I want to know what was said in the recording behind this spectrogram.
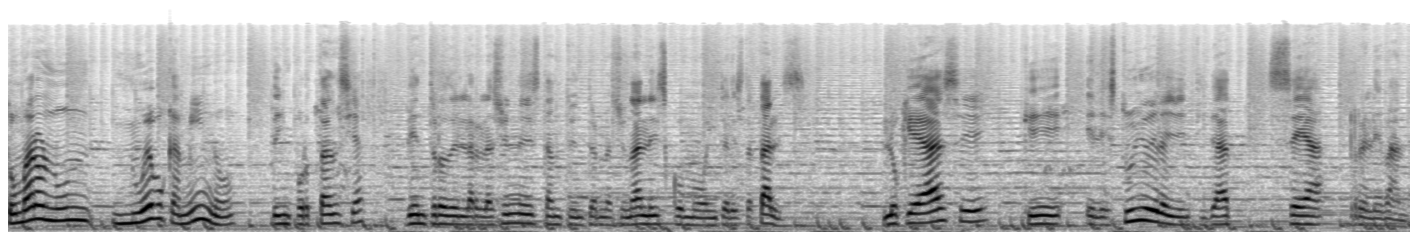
tomaron un nuevo camino de importancia dentro de las relaciones tanto internacionales como interestatales, lo que hace que el estudio de la identidad sea relevante.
